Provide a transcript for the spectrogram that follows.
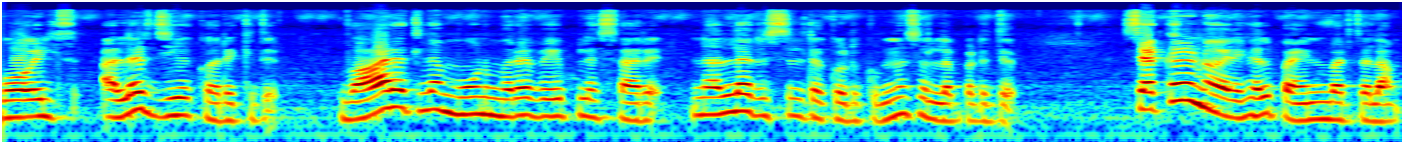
பாயில்ஸ் அலர்ஜியை குறைக்குது. வாரத்தில் மூணு முறை வேப்பில சாறு நல்ல ரிசல்ட்டை கொடுக்கும்னு சொல்லப்படுது. சர்க்கரை நோய்கள் பயன்படுத்தலாம்.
